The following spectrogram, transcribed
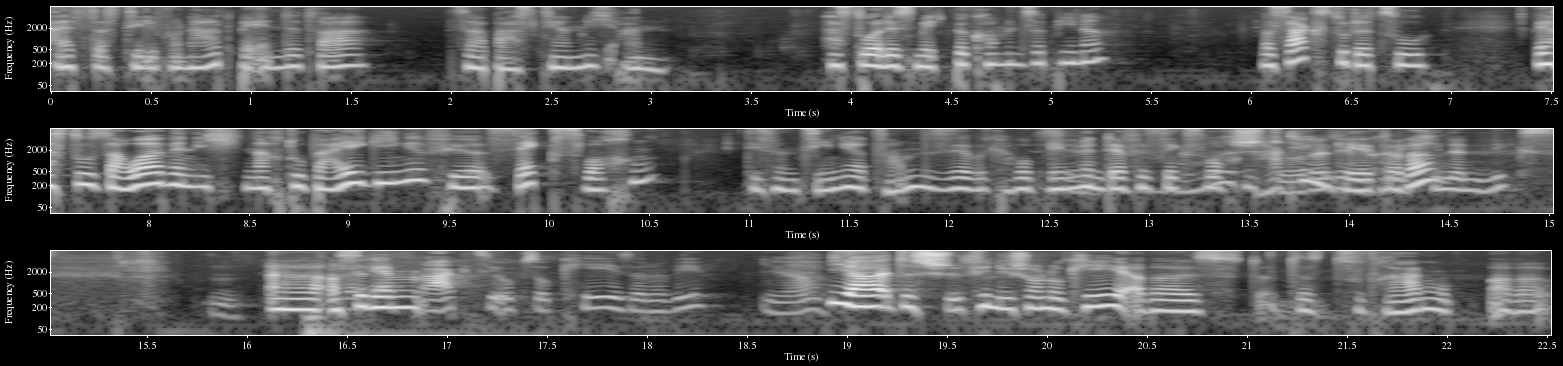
Als das Telefonat beendet war, sah Bastian mich an. Hast du alles mitbekommen, Sabina? Was sagst du dazu? Wärst du sauer, wenn ich nach Dubai ginge für sechs Wochen? Die sind zehn Jahre zusammen, das ist ja kein Problem, ja wenn der für sechs Wochen hackeln geht, oder? Kinder nix. Äh, außerdem, er fragt sie, ob es okay ist oder wie? Ja. ja, das finde ich schon okay, aber es, das zu fragen, aber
